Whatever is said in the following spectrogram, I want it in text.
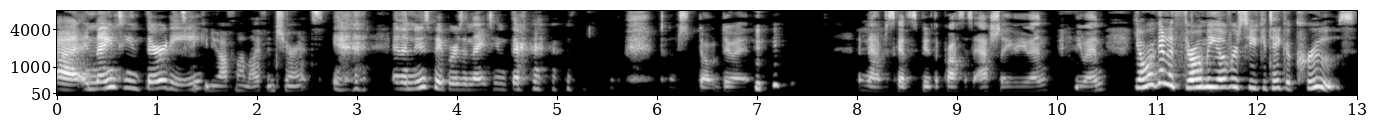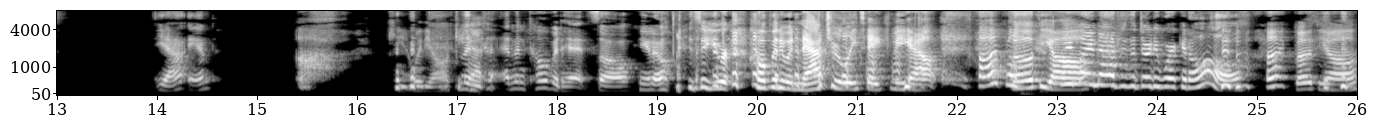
uh, in 1930, taking you off my life insurance. in the newspapers in 1930, don't don't do it. and now I've just got to speed up the process. Ashley, are you in? You in? Yeah, we're gonna throw me over so you could take a cruise. Yeah, and Ugh, can't with y'all. And then, Can't. and then COVID hit, so you know. so you were hoping it would naturally take me out. Fuck both y'all. We might not have to do the dirty work at all. Fuck both y'all.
